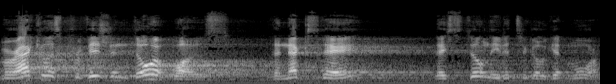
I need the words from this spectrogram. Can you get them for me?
miraculous provision though it was, the next day, they still needed to go get more.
